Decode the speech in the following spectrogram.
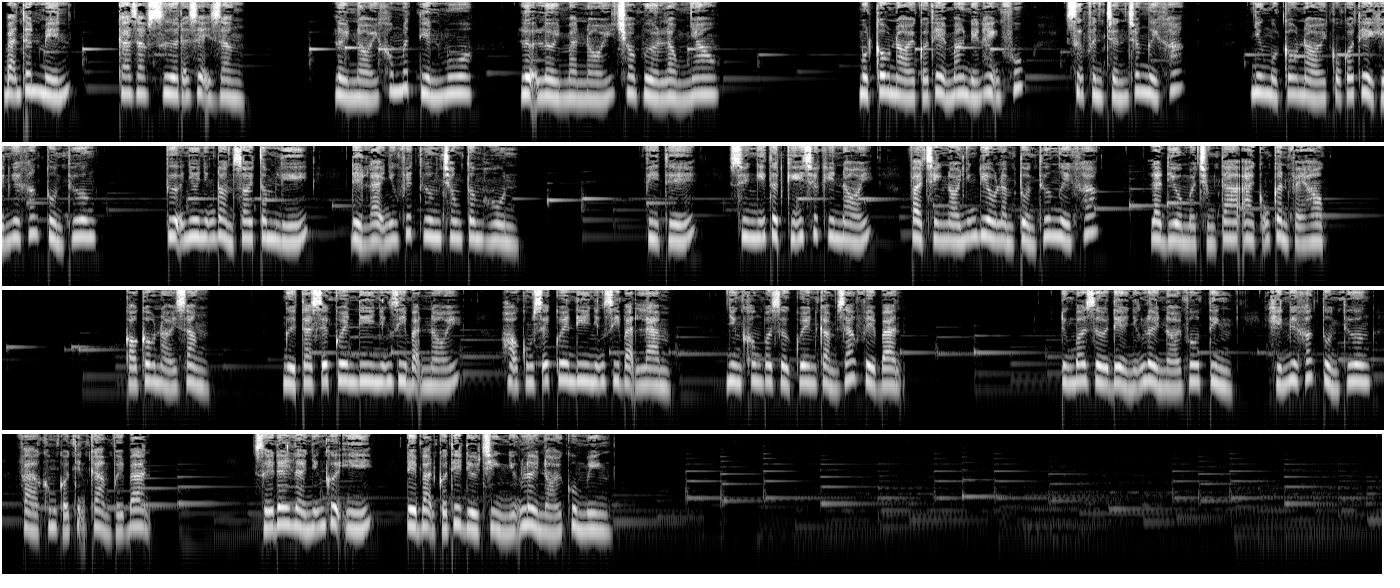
Bạn thân mến, ca dao xưa đã dạy rằng lời nói không mất tiền mua, lựa lời mà nói cho vừa lòng nhau. Một câu nói có thể mang đến hạnh phúc, sự phấn chấn cho người khác, nhưng một câu nói cũng có thể khiến người khác tổn thương, tựa như những đòn roi tâm lý, để lại những vết thương trong tâm hồn. Vì thế, suy nghĩ thật kỹ trước khi nói và tránh nói những điều làm tổn thương người khác là điều mà chúng ta ai cũng cần phải học. Có câu nói rằng, người ta sẽ quên đi những gì bạn nói, họ cũng sẽ quên đi những gì bạn làm, nhưng không bao giờ quên cảm giác về bạn. Đừng bao giờ để những lời nói vô tình khiến người khác tổn thương và không có thiện cảm với bạn. Dưới đây là những gợi ý để bạn có thể điều chỉnh những lời nói của mình.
